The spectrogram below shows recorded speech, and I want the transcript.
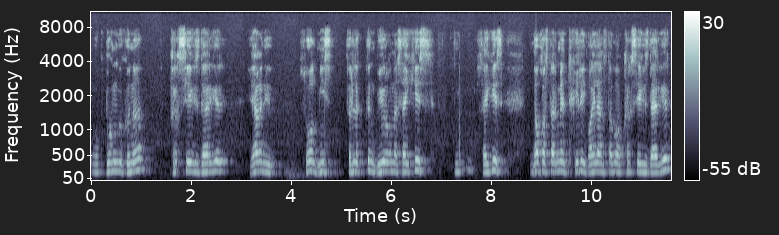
бүгінгі күні 48 дәрігер яғни сол министрліктің бұйрығына сәйкес сәйкес науқастармен тікелей байланыста болған 48 дәрігер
